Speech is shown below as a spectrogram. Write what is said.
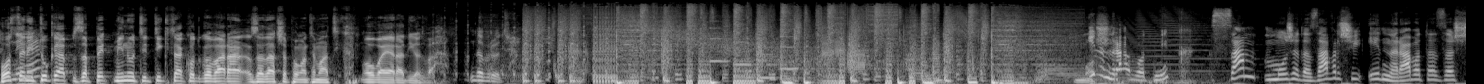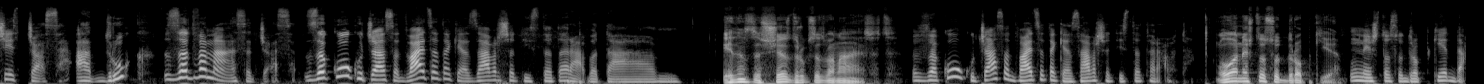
Остани тука за 5 минути тик-так одговара задача по математика. Ова е Радио 2. Добро утро. Може. Еден работник сам може да заврши една работа за 6 часа, а друг за 12 часа. За колку часа двајцата ќе завршат истата работа? Еден за 6, друг за 12. За колку часа двајцата ќе завршат истата работа? Ова нешто со дропки е. Нешто со дропки е да.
